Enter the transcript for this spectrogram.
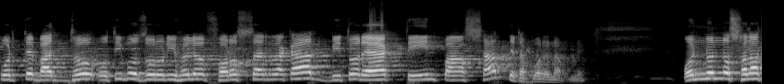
পড়তে বাধ্য অতীব জরুরি হলো ফরজ চার রাকাত, বিতর এক, তিন, পাঁচ, সাত, যেটা পড়েন আপনি। অন্যান্য সলাৎ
